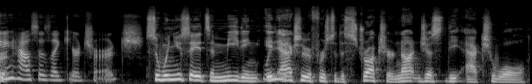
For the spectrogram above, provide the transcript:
meeting house is like your church. So when you say it's a meeting, it you- actually refers to the structure, not just the actual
